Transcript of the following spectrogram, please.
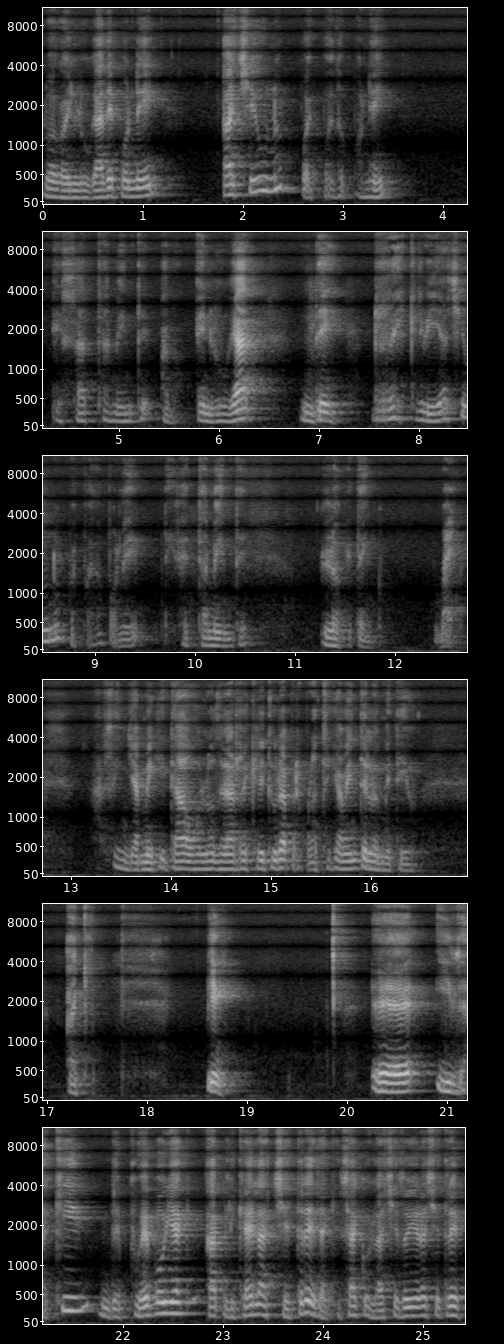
Luego en lugar de poner H1, pues puedo poner exactamente, vamos, en lugar de reescribir H1, pues puedo poner directamente lo que tengo. Bueno, así ya me he quitado lo de la reescritura, pero prácticamente lo he metido aquí. Bien, eh, y de aquí después voy a aplicar el H3, de aquí saco el H2 y el H3,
